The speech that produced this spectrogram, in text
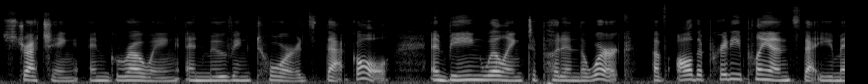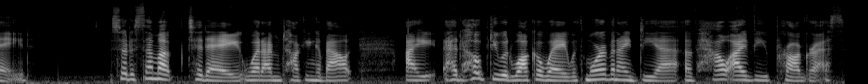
stretching and growing and moving towards that goal and being willing to put in the work of all the pretty plans that you made. So, to sum up today, what I'm talking about, I had hoped you would walk away with more of an idea of how I view progress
